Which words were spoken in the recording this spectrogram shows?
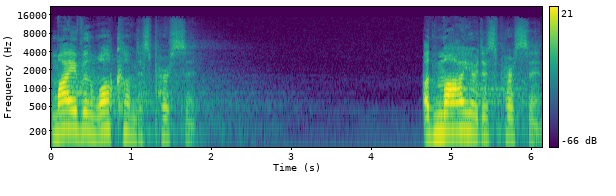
might even welcome this person, admire this person.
